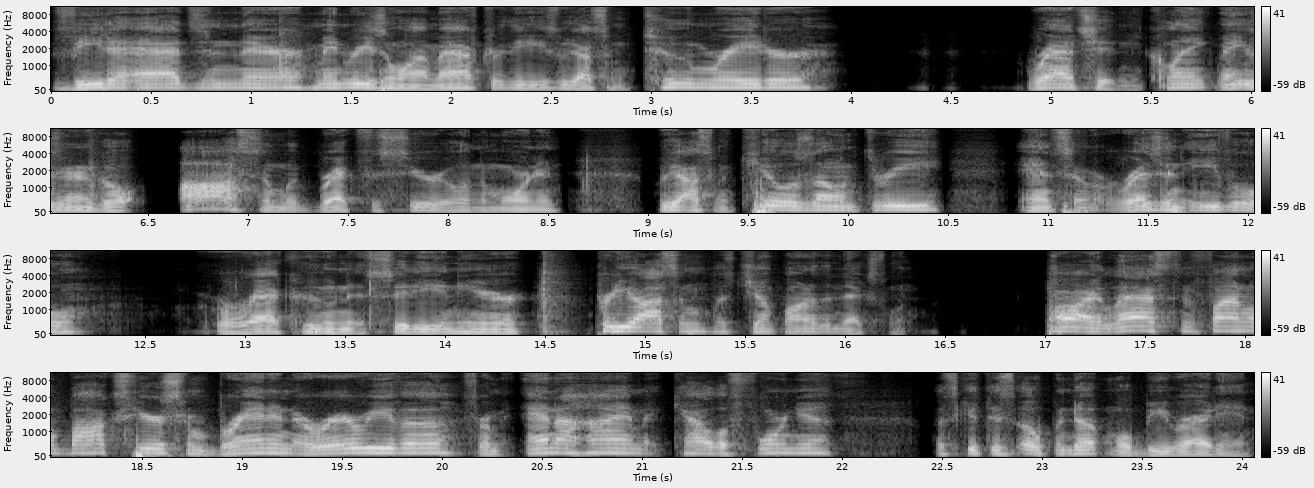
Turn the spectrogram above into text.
Vita ads in there. Main reason why I'm after these, we got some Tomb Raider, Ratchet and Clank. Man, these are gonna go awesome with breakfast cereal in the morning. We got some Killzone 3 and some Resident Evil Raccoon City in here. Pretty awesome. Let's jump on to the next one. All right, last and final box. Here's from Brandon Arariva from Anaheim, California. Let's get this opened up and we'll be right in.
